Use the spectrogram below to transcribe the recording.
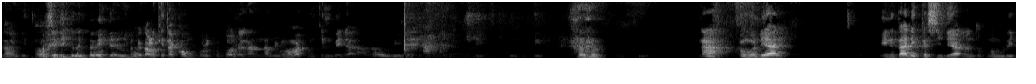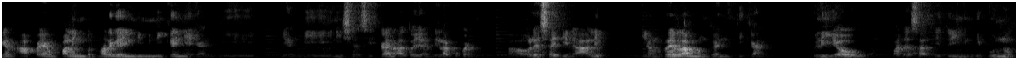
Nah, lagi tuh. Oh, beda. Tapi kalau kita kumpul kebo dengan Nabi Muhammad mungkin beda. Oh, beda. Nah, kemudian ini tadi kesediaan untuk memberikan apa yang paling berharga yang dimilikinya yang di yang diinisiasikan atau yang dilakukan uh, oleh Sayyidina Ali yang rela menggantikan beliau yang pada saat itu ingin dibunuh.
